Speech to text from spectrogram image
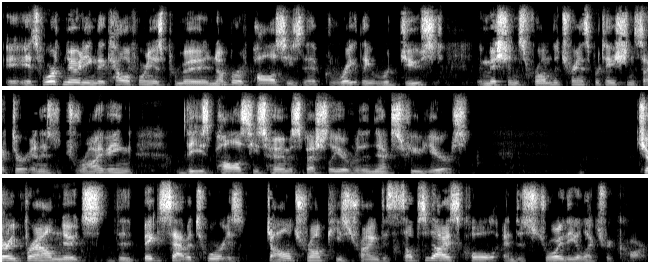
it's worth noting that California has promoted a number of policies that have greatly reduced emissions from the transportation sector and is driving these policies home, especially over the next few years. Jerry Brown notes the big saboteur is Donald Trump, he's trying to subsidize coal and destroy the electric car.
